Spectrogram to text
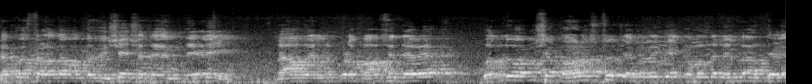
ಧರ್ಮಸ್ಥಳದ ಒಂದು ವಿಶೇಷತೆ ಅಂತೇಳಿ ನಾವು ಎಲ್ಲರೂ ಕೂಡ ಭಾವಿಸಿದ್ದೇವೆ. ಒಂದು ಅಂಶ ಬಹಳಷ್ಟು ಜನರಿಗೆ ಗಮನದಲ್ಲಿಲ್ಲ ಅಂತೇಳಿ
